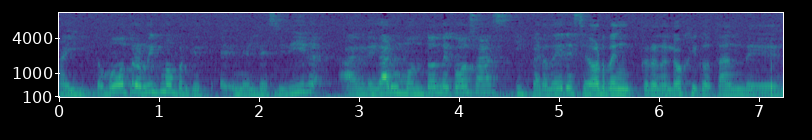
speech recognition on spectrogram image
Ahí tomó otro ritmo porque en el decidir agregar un montón de cosas y perder ese orden cronológico tan de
